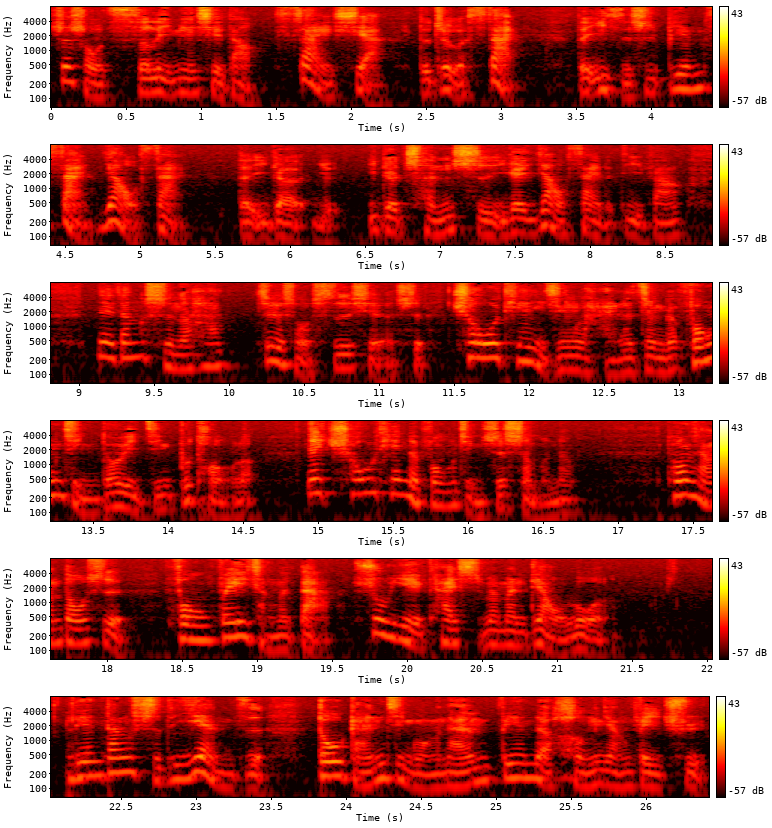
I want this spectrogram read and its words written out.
这首词里面写到“塞下”的这个“塞”的意思是边塞、要塞的一个有一个城池、一个要塞的地方。那当时呢，他这首诗写的是秋天已经来了，整个风景都已经不同了。那秋天的风景是什么呢？通常都是。风非常的大，树叶开始慢慢掉落了，连当时的燕子都赶紧往南边的衡阳飞去，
